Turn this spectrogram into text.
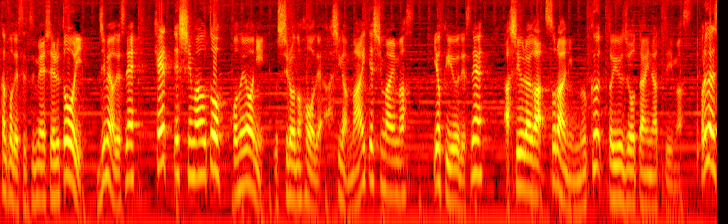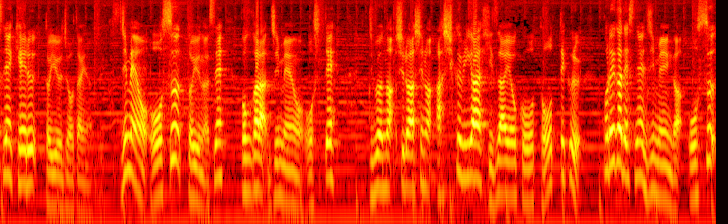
過去で説明している通り、地面をですね、蹴ってしまうと、このように後ろの方で足が巻いてしまいます。よく言うですね、足裏が空に向くという状態になっています。これがですね、蹴るという状態になっています。地面を押すというのはですね、ここから地面を押して、自分の後ろ足の足首が膝横を通ってくる。これがですね、地面が押す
